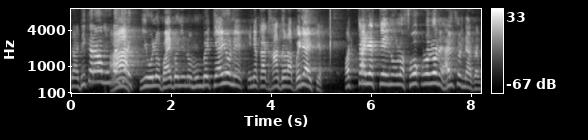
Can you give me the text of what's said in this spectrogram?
દાઢી કરાવવા મુંબઈ જાય. ઈ ઓલો ભાઈ બનીનો મુંબઈ થી આવ્યો ને એને કાક હાંધડા ભર્યા છે. અત્યારે તે એનો ઓલો છોકરો રહ્યો ને હાલતો ના જાવ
